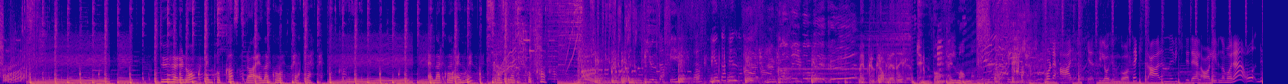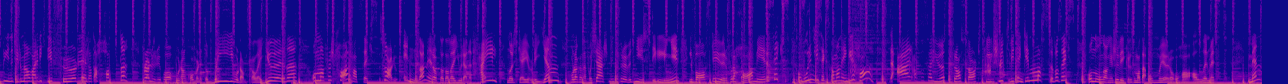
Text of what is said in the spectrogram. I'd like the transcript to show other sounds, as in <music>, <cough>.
Du hører nå en podkast fra NRK P3. NRK.no skråstrek podkast. Med programleder Tuva Fellmann. For det er ikke til å unngå. Sex er en viktig del av livene våre. Og det begynner til og med å være viktig før du i det hele tatt har hatt det. For da lurer vi på hvordan kommer det til å bli, hvordan skal jeg gjøre det? Og når man først har hatt sex, så er du jo enda mer opptatt av det. Gjorde jeg det feil? Når skal jeg gjøre det igjen? Hvordan kan jeg få kjæresten min til å prøve ut nye stillinger? Hva skal jeg gjøre for å ha mer sex? Og hvor mye sex skal man egentlig ha? Det er altså seriøst fra start til slutt. Vi tenker masse på sex, og noen ganger så virker det som at det er om å gjøre å ha aller mest. Men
